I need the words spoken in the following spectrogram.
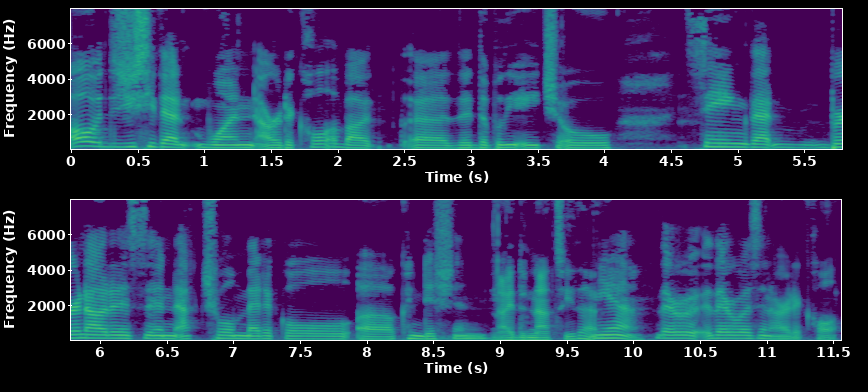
Oh, did you see that one article about uh, the WHO saying that burnout is an actual medical uh, condition? I did not see that. Yeah, there there was an article.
